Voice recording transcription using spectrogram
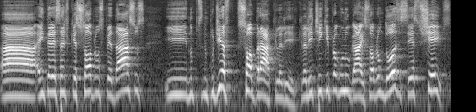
Ah, é interessante porque sobram os pedaços e não, não, podia sobrar aquilo ali. Aquilo ali tinha que ir para algum lugar e sobram 12 cestos cheios.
